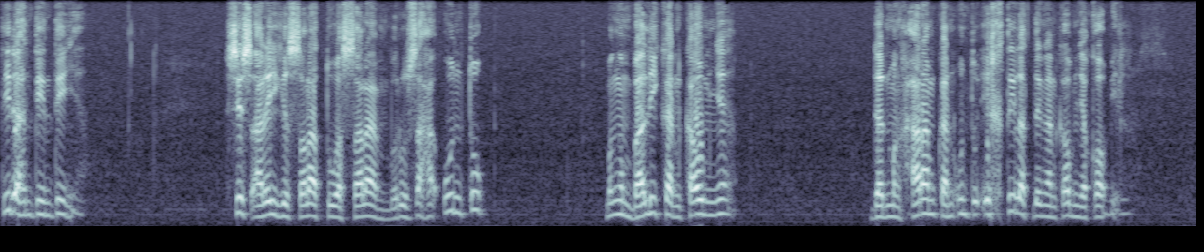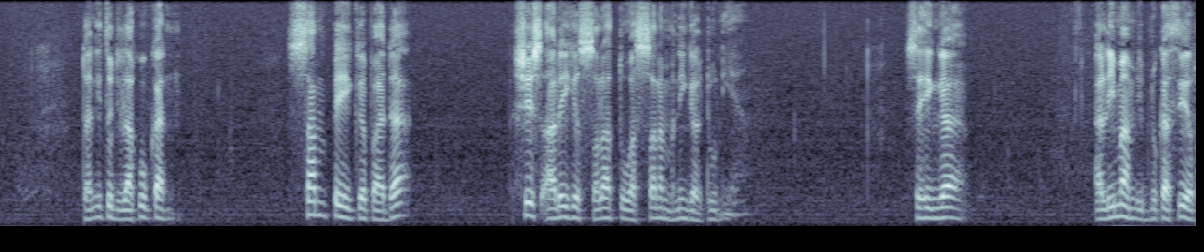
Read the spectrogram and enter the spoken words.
Tidak henti-hentinya. Sis alaihi salatu wassalam berusaha untuk mengembalikan kaumnya dan mengharamkan untuk ikhtilat dengan kaumnya Qabil. Dan itu dilakukan sampai kepada Syis alaihi salatu wassalam meninggal dunia. Sehingga Al-Imam Ibn Kathir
